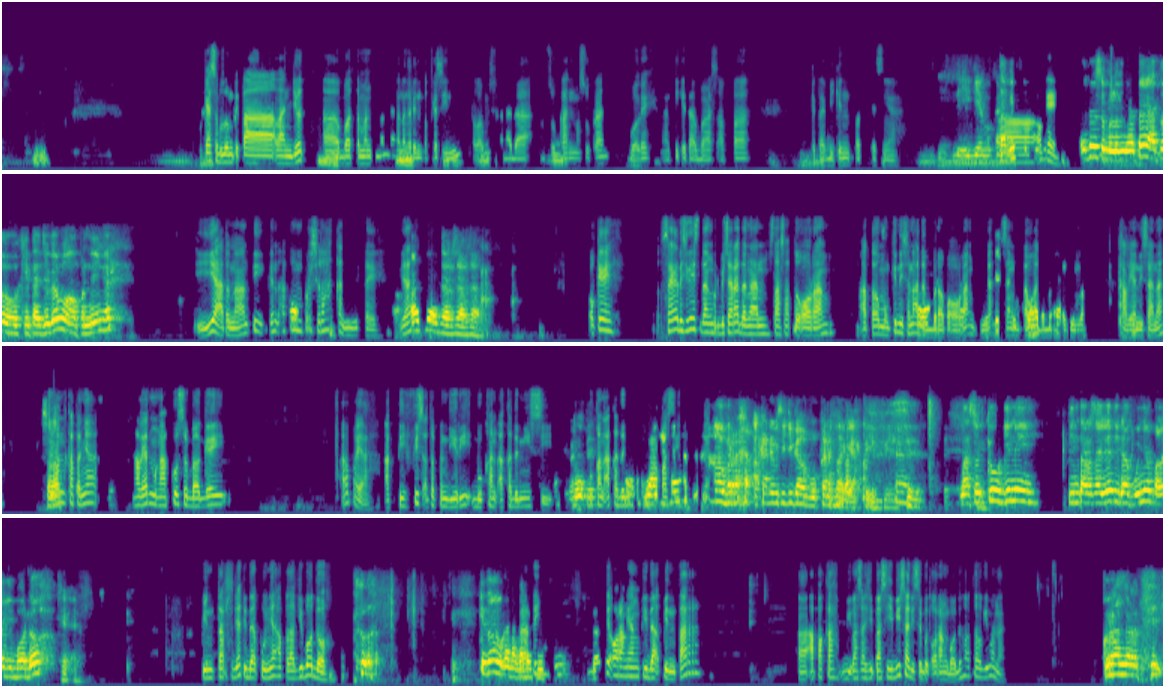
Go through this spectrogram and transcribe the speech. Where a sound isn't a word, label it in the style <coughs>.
Oke, sebelum kita lanjut, eh, buat teman-teman yang dengerin podcast ini, kalau misalkan ada masukan-masukan, boleh nanti kita bahas apa, kita bikin podcastnya. di IG bukan Tapi Eh, Oke, itu sebelumnya tuh atuh kita juga mau opening kan. iya atau nanti kan aku mempersilahkan nih teh. Ya, Oh, siap, siap, siap, siap. oke. Saya di sini sedang berbicara dengan salah satu orang, atau mungkin di sana ada beberapa orang, ya. Saya nggak tahu ada berapa jumlah kalian di sana. Cuman katanya kalian mengaku sebagai apa ya aktivis atau pendiri bukan akademisi Bu- bukan akademisi apa sih Terlalu berat akademisi juga bukan sebagai aktivis <laughs> Maksudku gini, pintar saja tidak punya apalagi bodoh. <laughs> pintar saja tidak punya apalagi bodoh <laughs> Kita bukan Berarti- akademisi. berarti orang yang tidak pintar eh, apakah masih masih bisa disebut orang bodoh atau gimana Kurang ngerti.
